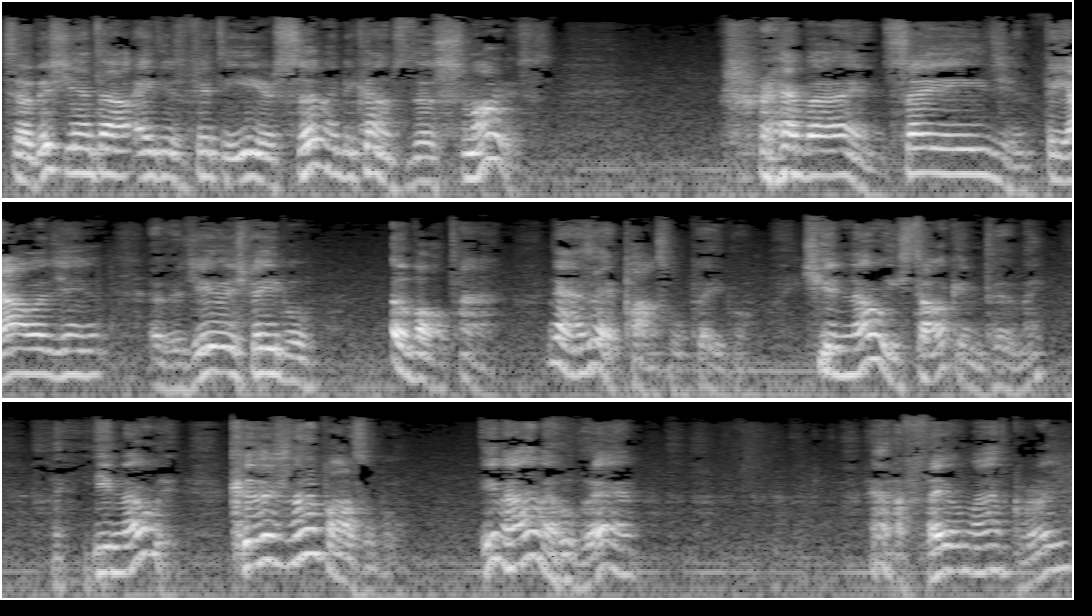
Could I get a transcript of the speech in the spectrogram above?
So this Gentile atheist of 50 years suddenly becomes the smartest rabbi and sage and theologian of the Jewish people of all time. Now, is that possible, people? You know he's talking to me. you know it. Because it's not possible. Even I know that. I failed ninth grade.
